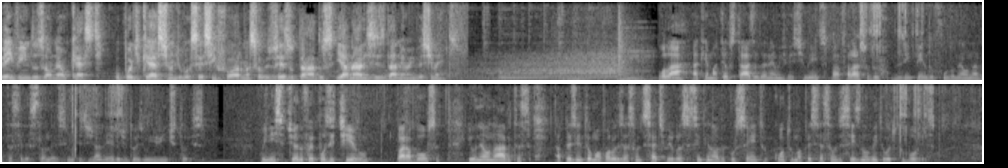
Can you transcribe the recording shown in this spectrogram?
Bem-vindos ao Neocast, o podcast onde você se informa sobre os resultados e análises da Neo Investimentos. Olá, aqui é Matheus Taza da Neo Investimentos para falar sobre o desempenho do fundo Neonavita Seleção nesse mês de janeiro de 2022. O início de ano foi positivo para a bolsa e o Neonavitas apresentou uma valorização de 7,69% contra uma apreciação de 6,98% do Bovespa.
